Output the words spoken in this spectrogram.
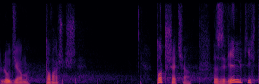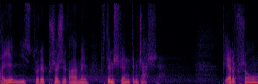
ludziom towarzyszy. To trzecia z wielkich tajemnic, które przeżywamy w tym świętym czasie. Pierwszą,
